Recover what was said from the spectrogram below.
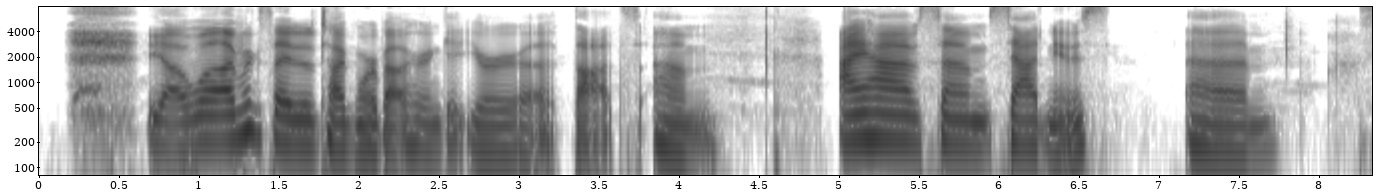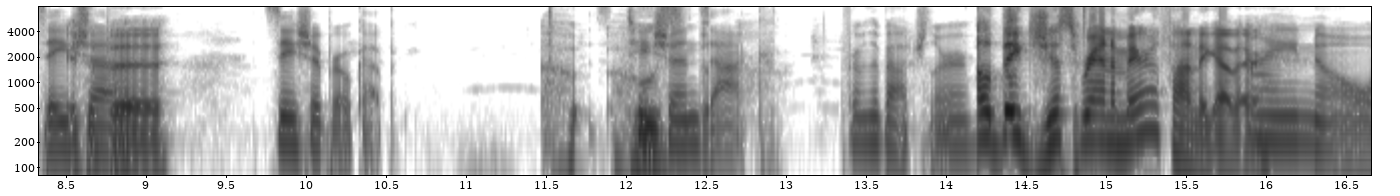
yeah. Well, I'm excited to talk more about her and get your uh, thoughts. Um, I have some sad news. Um, Zaysha, the Zaysha broke up. who's Tayshia and Zac from The Bachelor. Oh, they just ran a marathon together. I know.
